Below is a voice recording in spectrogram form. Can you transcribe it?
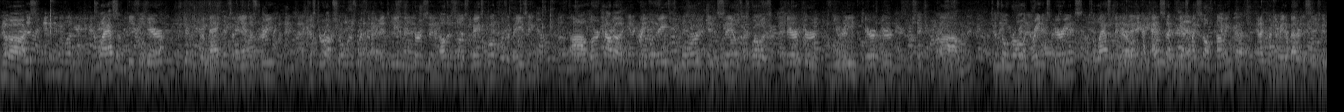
The class of people here, the magnets of the industry, just to rub shoulders with them, to get to meet them in person, other than just Facebook, was amazing. Uh, learned how to integrate faith more into sales as well as character, community, character. Um, just overall a great experience. It was a last minute thing. I kind of second guessed myself coming, and I couldn't have made a better decision.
